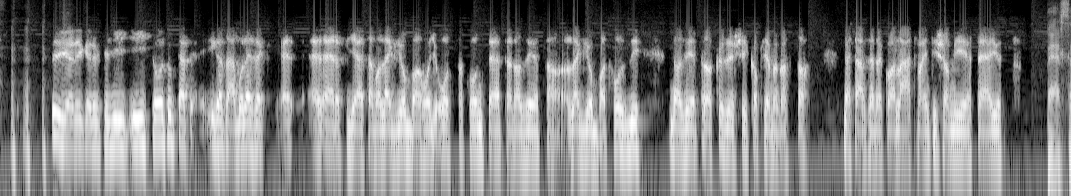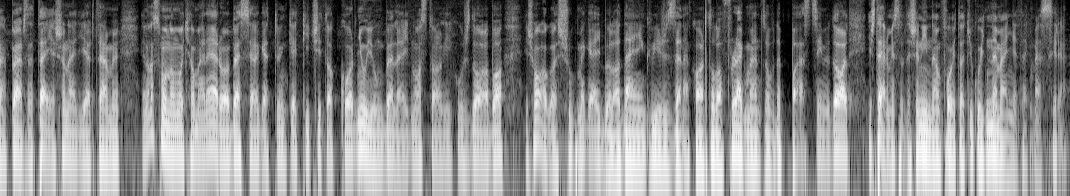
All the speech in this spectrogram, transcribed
Igen, igen, úgyhogy így, így szóltuk, tehát igazából ezek, e, e, erre figyeltem a legjobban, hogy ott a koncerten azért a legjobbat hozni, de azért a közönség kapja meg azt a metal látványt is, amiért eljött. Persze, persze, teljesen egyértelmű. Én azt mondom, hogy ha már erről beszélgettünk egy kicsit, akkor nyúljunk bele egy nosztalgikus dalba, és hallgassuk meg egyből a Dying Wish zenekartól a Fragments of the Past című dal, és természetesen innen folytatjuk, hogy ne menjetek messzire.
